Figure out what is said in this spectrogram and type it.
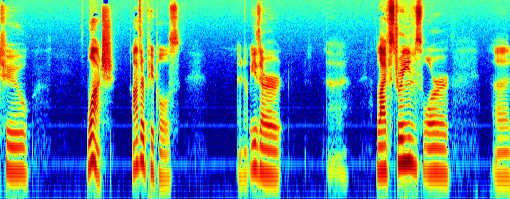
to watch other people's, you know, either uh, live streams or uh,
